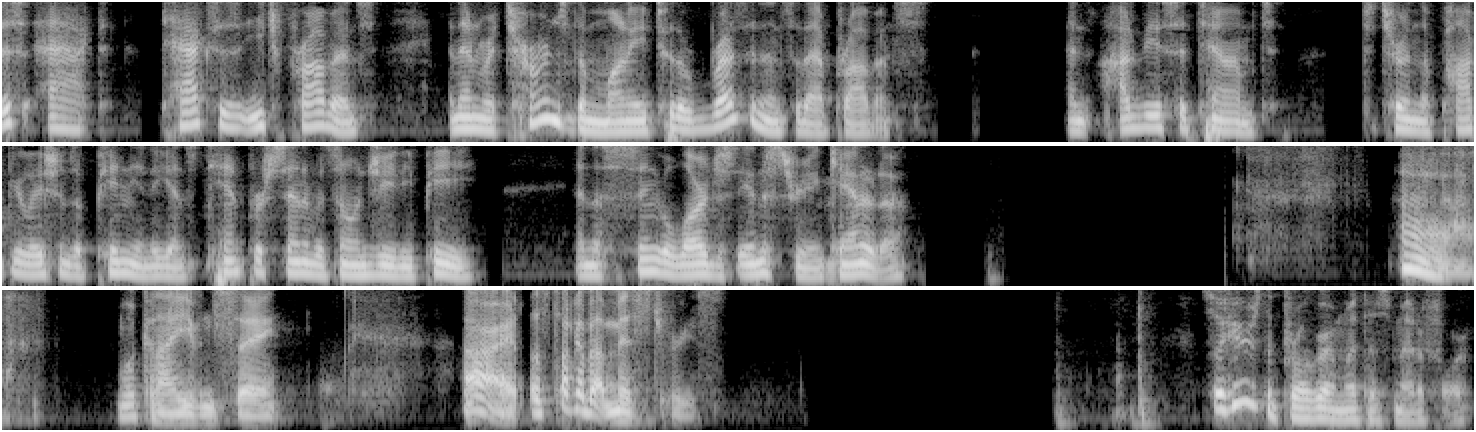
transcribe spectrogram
This act taxes each province and then returns the money to the residents of that province. An obvious attempt to turn the population's opinion against 10% of its own GDP and the single largest industry in Canada. what can I even say? All right, let's talk about mysteries. So here's the program with this metaphor.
